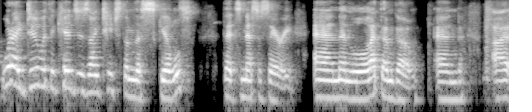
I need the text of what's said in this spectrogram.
What I do with the kids is I teach them the skills that's necessary and then let them go. And uh,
